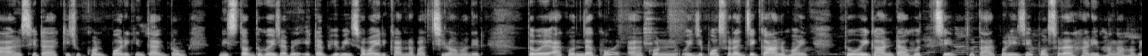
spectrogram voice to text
আর সেটা কিছুক্ষণ পরে কিন্তু একদম নিস্তব্ধ হয়ে যাবে। এটা ভেবেই সবাইয়ের কান্না পাচ্ছিল আমাদের। তবে এখন দেখো, এখন ওই যে পসরার যে গান হয় তো ওই গানটা হচ্ছে। তো তারপর এই যে পসরার হাঁড়ি ভাঙা হবে।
